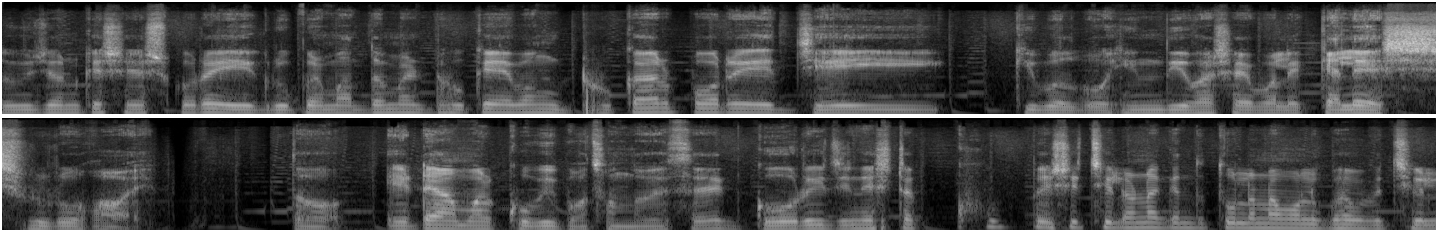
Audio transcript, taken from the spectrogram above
দুইজনকে শেষ করে এই গ্রুপের মাধ্যমে ঢুকে এবং ঢুকার পরে যেই, কি বলব, হিন্দি ভাষায় বলে ক্যালেশ শুরু হয়। তো এটা আমার খুবই পছন্দ হয়েছে। গৌরি জিনিসটা খুব বেশি ছিল না, কিন্তু তুলনামূলকভাবে ছিল।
